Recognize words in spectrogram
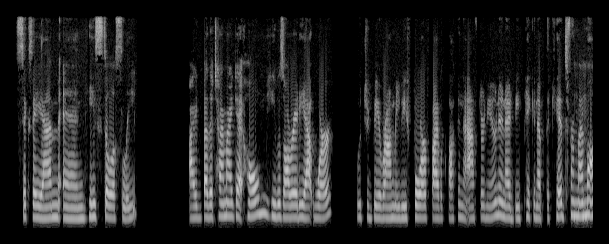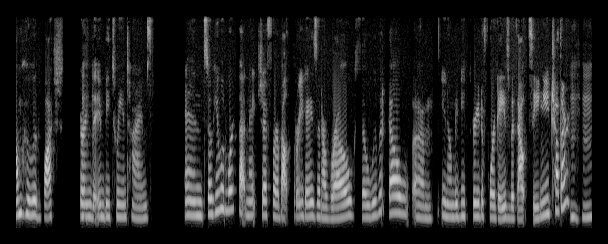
6 a.m., and he's still asleep. I by the time I get home, he was already at work, which would be around maybe four or five o'clock in the afternoon, and I'd be picking up the kids from my Mhm. mom who would watch during the Mhm. in between times. And so he would work that night shift for about three days in a row. So we would go, um, you know, maybe three to four days without seeing each other Mm-hmm.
